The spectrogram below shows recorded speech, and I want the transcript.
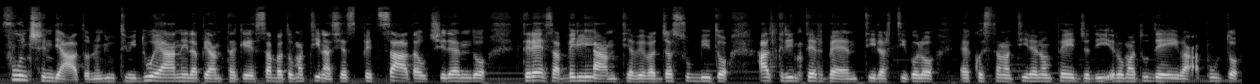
fu incendiato, negli ultimi due anni la pianta che sabato mattina si è spezzata uccidendo Teresa Veglianti aveva già subito altri interventi l'articolo eh, questa mattina in page di Roma Today, ma appunto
